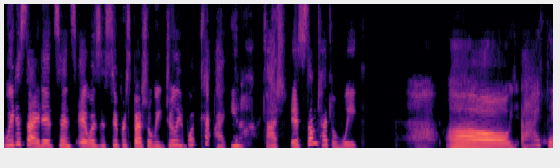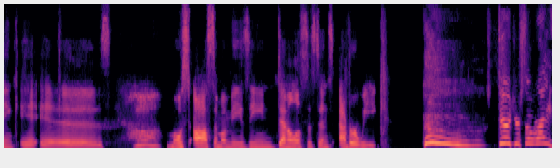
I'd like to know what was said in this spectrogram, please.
We decided since it was a super special week, Julie. What? ki- I, you know, gosh, it's some type of week. Oh, I think it is most awesome, amazing dental assistants ever week. Dude, you're so right.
